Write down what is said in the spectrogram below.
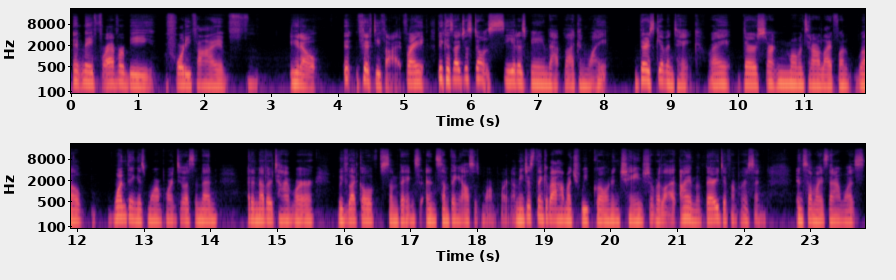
it may forever be 45, you know, 55, right? Because I just don't see it as being that black and white. there's give and take, right? There are certain moments in our life when, well, one thing is more important to us. And then at another time where we've let go of some things and something else is more important. I mean, just think about how much we've grown and changed over the last. I am a very different person in some ways than I was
